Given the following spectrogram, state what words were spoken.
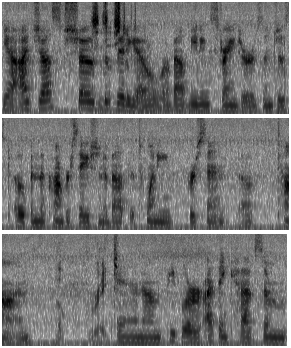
Yeah, I just showed Since the I video about meeting strangers and just opened the conversation about the 20% of time. Oh, great. and um, people are I think have some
